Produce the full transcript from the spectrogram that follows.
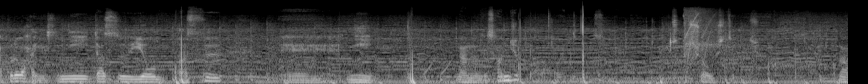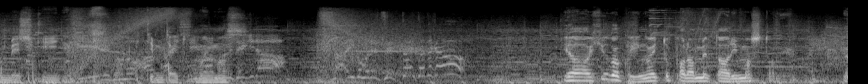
あこれは入ります2たす4たす、えー、2なので30%は超えてますちょっと勝負してみましょう。か南米式でいってみたいと思います。いや日向君意外とパラメータありましたね。あ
